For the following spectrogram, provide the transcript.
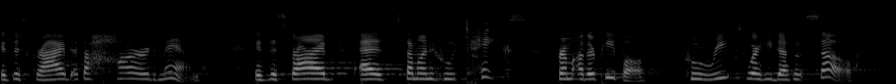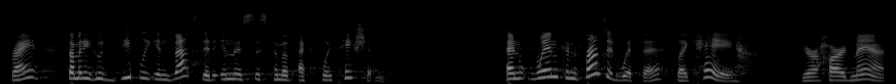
is described as a hard man, is described as someone who takes from other people, who reaps where he doesn't sow right? Somebody who's deeply invested in this system of exploitation. And when confronted with this, like, hey, you're a hard man,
